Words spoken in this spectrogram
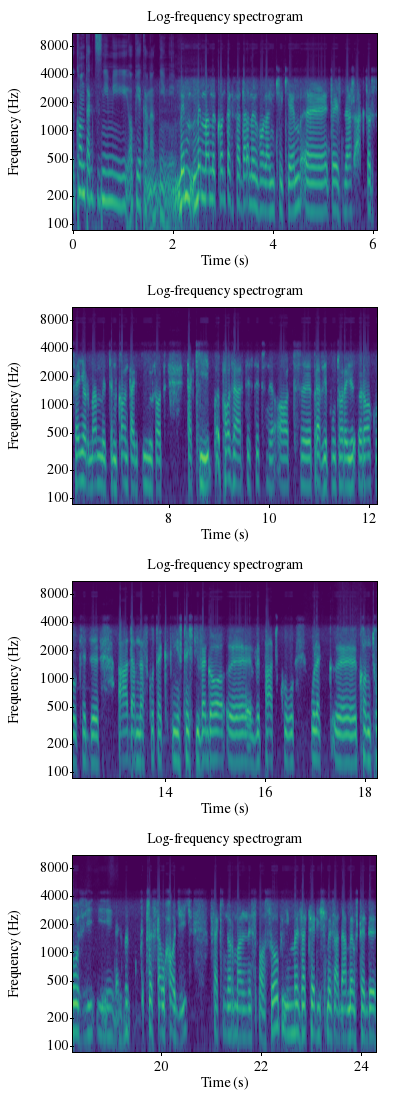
e, kontakt z nimi i opieka nad nimi? My, my mamy kontakt z Adamem Wolańczykiem, to jest nasz aktor senior, mamy ten kontakt z nim już od taki pozaartystyczny od prawie półtorej roku, kiedy Adam na skutek nieszczęśliwego wypadku uległ kontuzji i jakby przestał chodzić w taki normalny sposób i my zaczęliśmy z Adamem wtedy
